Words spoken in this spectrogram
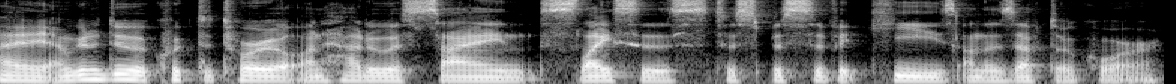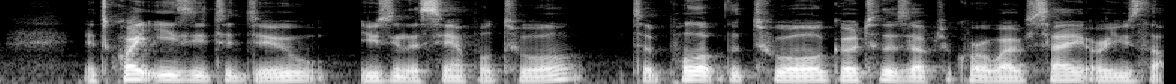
Hi, I'm going to do a quick tutorial on how to assign slices to specific keys on the zeptocore. It's quite easy to do using the sample tool. To pull up the tool, go to the zeptocore website or use the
